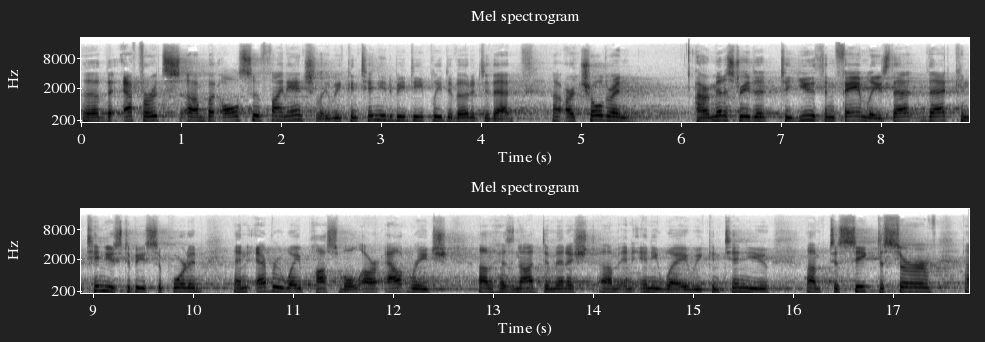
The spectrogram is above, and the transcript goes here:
uh, the efforts, um, but also financially. We continue to be deeply devoted to that. Uh, our children our ministry to, to, youth and families, that, that continues to be supported in every way possible. Our outreach um, has not diminished um, in any way. We continue um, to seek to serve uh,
